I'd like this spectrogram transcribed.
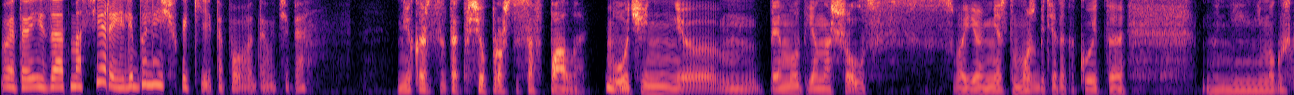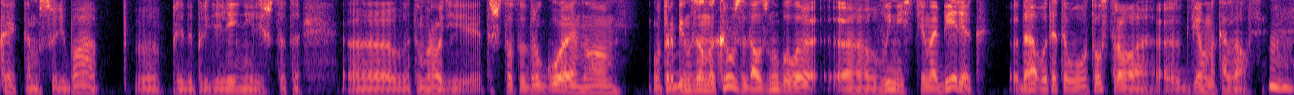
Это из-за атмосферы или были еще какие-то поводы у тебя? Мне кажется, так все просто совпало. Угу. Очень, э, прям вот я нашел свое место. Может быть, это какое-то, ну, не, не могу сказать, там, судьба, э, предопределение или что-то э, в этом роде. Это что-то другое, но вот Робинзона Круза должно было э, вынести на берег, да, вот этого вот острова, э, где он оказался. Угу.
